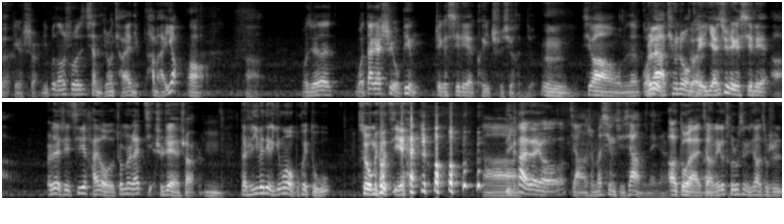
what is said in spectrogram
对这个事儿，你不能说像你这种条件，你他们还要啊，啊。我觉得我大概是有病，这个系列可以持续很久。嗯，希望我们的广大听众可以延续这个系列啊。而且这期还有专门来解释这件事儿，嗯但是因为那个英文我不会读，所以我没有截。是吧啊，你看那个了 吗讲什么性取向的那个人啊，对，讲了一个特殊性取向，就是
